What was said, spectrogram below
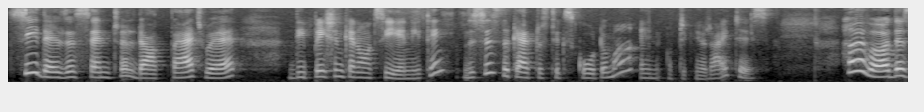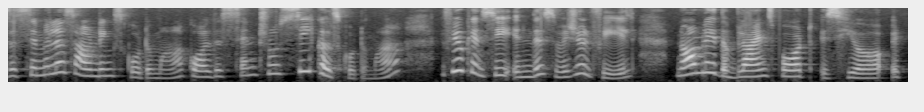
See there is a central dark patch where the patient cannot see anything. This is the characteristic scotoma in optic neuritis. However, there's a similar sounding scotoma called the centrocecal scotoma. If you can see in this visual field, normally the blind spot is here. It,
